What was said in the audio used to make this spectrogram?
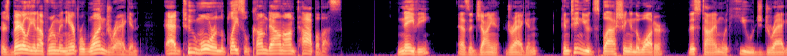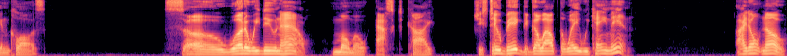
There's barely enough room in here for one dragon. Add two more and the place will come down on top of us. Navy, as a giant dragon, continued splashing in the water, this time with huge dragon claws. So, what do we do now? Momo asked Kai. She's too big to go out the way we came in. I don't know,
